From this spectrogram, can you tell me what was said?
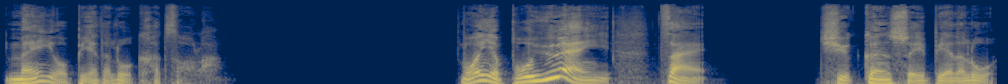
没有别的路可走了。我也不愿意再去跟随别的路，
